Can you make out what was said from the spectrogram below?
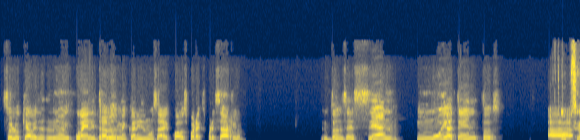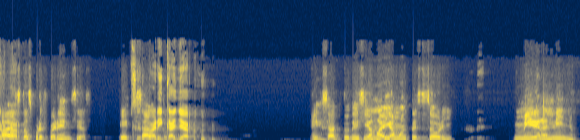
solo que a veces no encuentra los mecanismos adecuados para expresarlo. Entonces, sean muy atentos a, estas preferencias. Observar y callar. Exacto, decía María Montessori, miren al niño,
